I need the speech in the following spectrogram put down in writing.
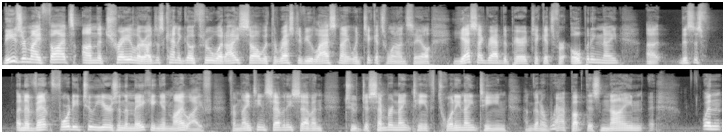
these are my thoughts on the trailer. I'll just kind of go through what I saw with the rest of you last night when tickets went on sale. Yes, I grabbed a pair of tickets for opening night. Uh, this is an event 42 years in the making in my life from 1977 to December 19th, 2019. I'm going to wrap up this nine. When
